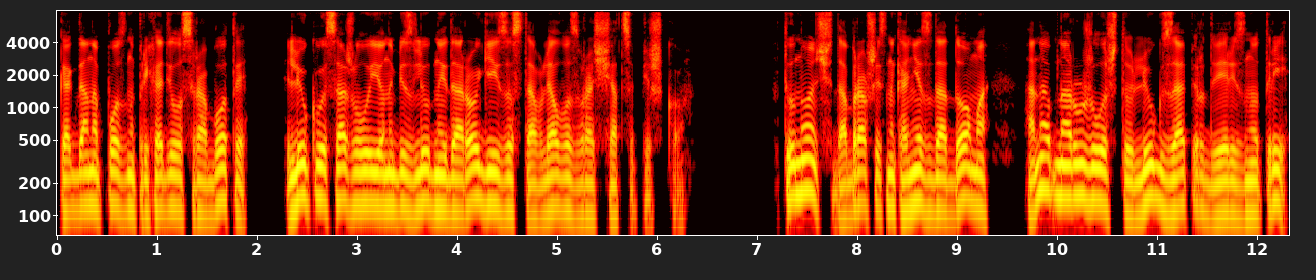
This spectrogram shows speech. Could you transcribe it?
когда она поздно приходила с работы, Люк высаживал ее на безлюдной дороге и заставлял возвращаться пешком. Ту ночь, добравшись наконец до дома, она обнаружила, что Люк запер дверь изнутри.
